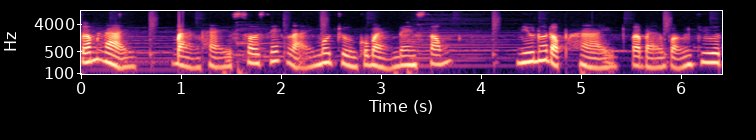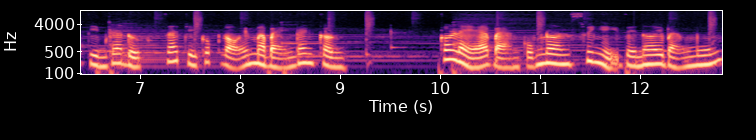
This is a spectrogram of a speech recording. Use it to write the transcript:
tóm lại, bạn hãy soi xét lại môi trường của bạn đang sống. Nếu nó độc hại và bạn vẫn chưa tìm ra được giá trị cốt lõi mà bạn đang cần, có lẽ bạn cũng nên suy nghĩ về nơi bạn muốn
